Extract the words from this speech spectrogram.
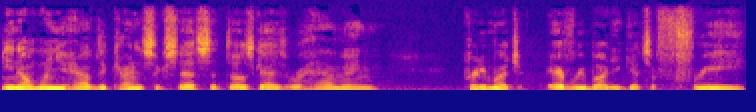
you know when you have the kind of success that those guys were having, pretty much everybody gets a free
